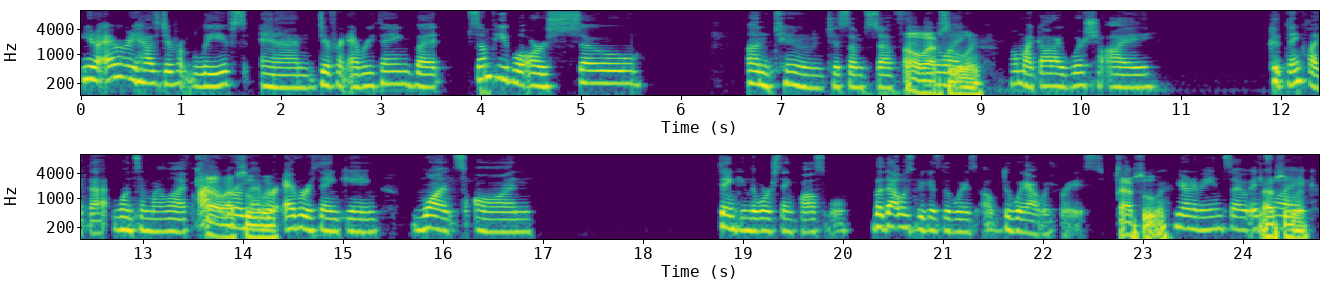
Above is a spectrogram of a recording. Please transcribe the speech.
you know everybody has different beliefs and different everything but some people are so untuned to some stuff Oh, absolutely. like oh my god i wish i could think like that once in my life i Oh, don't remember ever thinking once on thinking the worst thing possible but that was because the way the way i was raised absolutely. you know what I mean? So it's Absolutely. like,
